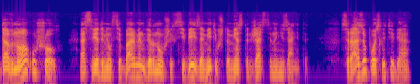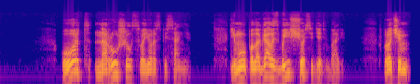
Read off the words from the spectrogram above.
«Давно ушел», — осведомился бармен, вернувшись к себе и заметив, что место Джастина не занято. «Сразу после тебя». Уорд нарушил свое расписание. Ему полагалось бы еще сидеть в баре. Впрочем,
